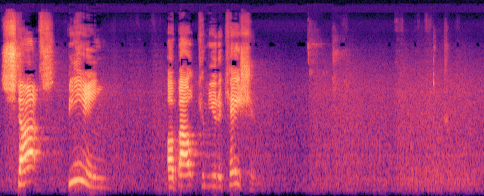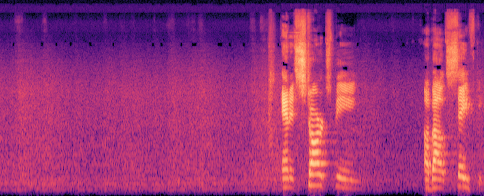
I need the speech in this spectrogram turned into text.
stops being about communication and it starts being about safety.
